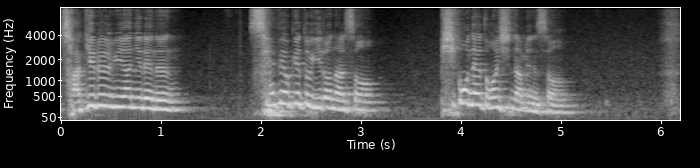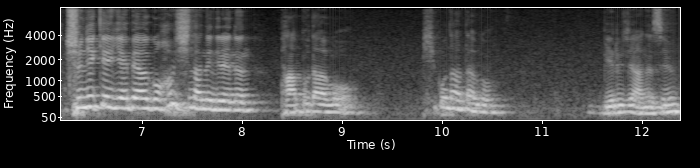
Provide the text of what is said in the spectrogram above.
자기를 위한 일에는 새벽에도 일어나서 피곤해도 헌신하면서 주님께 예배하고 헌신하는 일에는 바쁘다고 피곤하다고 미루지 않으세요?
